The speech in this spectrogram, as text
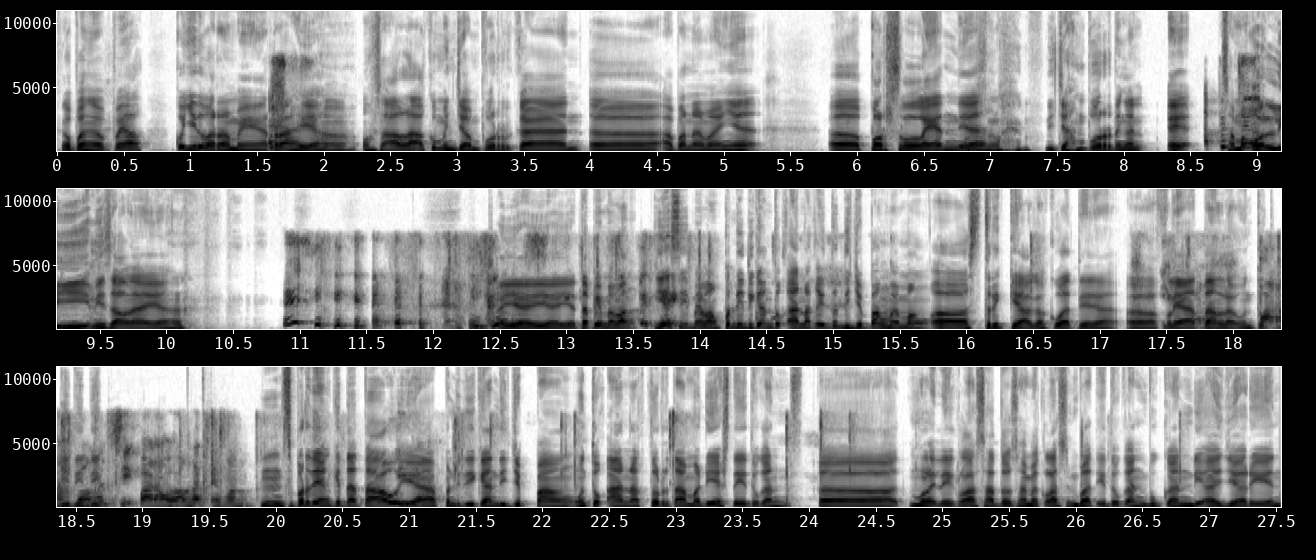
hah. ngepel ngepel kok jadi warna merah ya oh salah aku mencampurkan eh, apa namanya eh, porselen ya Porselen. dicampur dengan eh Apa sama tuh? oli misalnya ya Iya iya iya. Tapi memang iya kayak sih memang pendidikan untuk anak itu di Jepang memang eh, strict ya, agak kuat ya. Ih, kelihatan parah- lah untuk parah dididik. banget sih parah banget emang Hmm, seperti yang kita tahu ya, pendidikan di Jepang untuk anak terutama di SD itu kan eh, mulai dari kelas 1 sampai kelas 4 itu kan bukan diajarin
